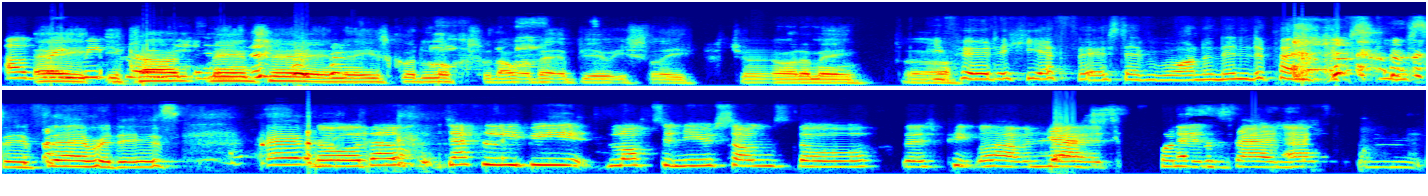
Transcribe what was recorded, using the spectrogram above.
I'll bring hey, me you can't maintain these good looks without a bit of beauty sleep. Do you know what I mean? So. You've heard it here first, everyone. An independent exclusive. there it is. Um, no, there'll definitely be lots of new songs though that people haven't yes, heard. Yes, hundred percent. Um,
